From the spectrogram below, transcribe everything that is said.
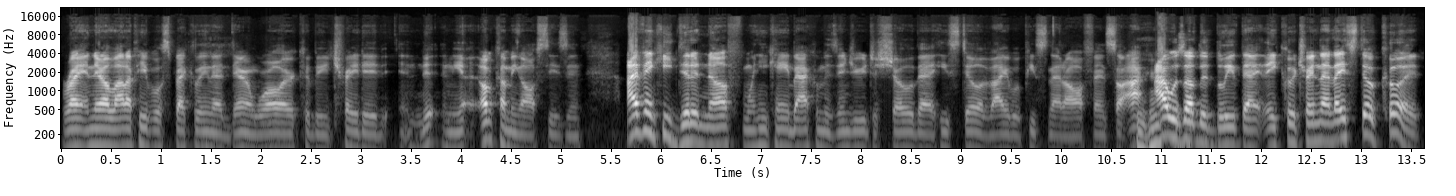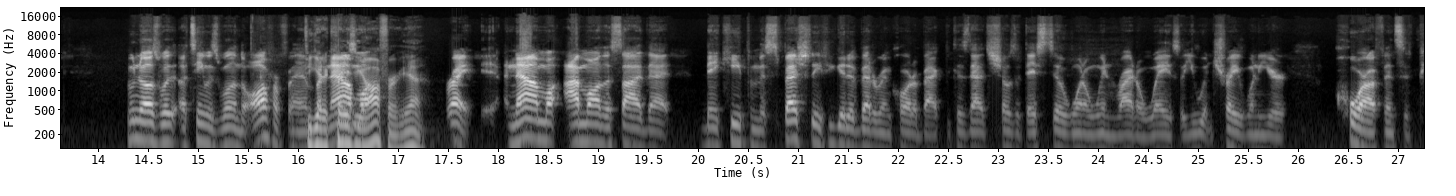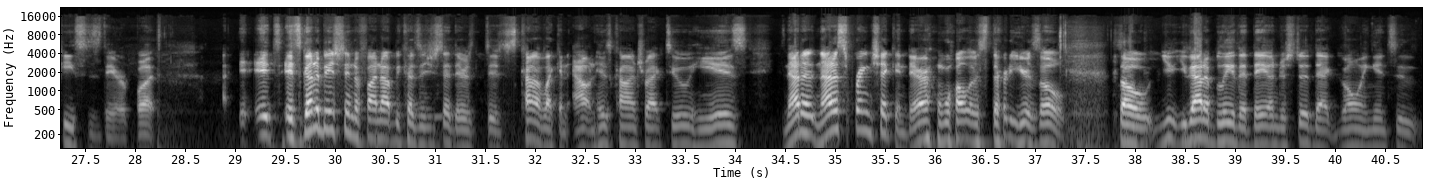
Right, and there are a lot of people speculating that Darren Waller could be traded in the, in the upcoming offseason. I think he did enough when he came back from his injury to show that he's still a valuable piece in that offense. So I, mm-hmm. I was of the belief that they could trade him. That they still could. Who knows what a team is willing to offer for him? If you get but a crazy on, offer, yeah. Right eh, now, I'm I'm on the side that they keep him, especially if you get a veteran quarterback, because that shows that they still want to win right away. So you wouldn't trade one of your core offensive pieces there. But uh, it's it's going to be interesting to find out because, as you said, there's there's kind of like an out in his contract too. He is not a not a spring chicken. Darren Waller is 30 years old, so you you got to believe that they understood that going into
